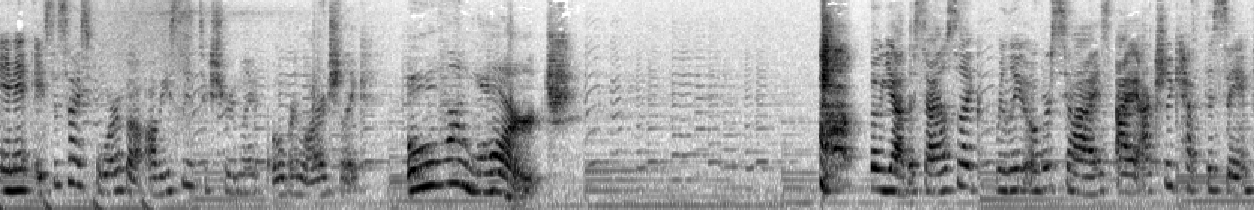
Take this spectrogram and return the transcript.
And it is a size four but obviously it's extremely over large like over large so yeah, the style's like really oversized. I actually kept the same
